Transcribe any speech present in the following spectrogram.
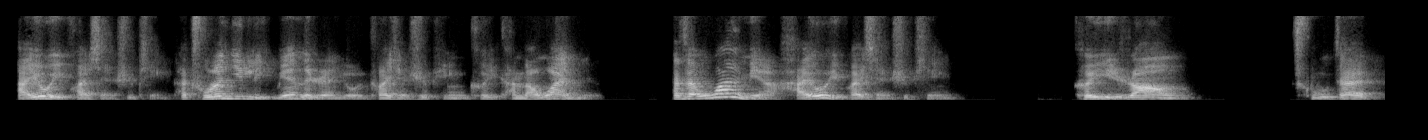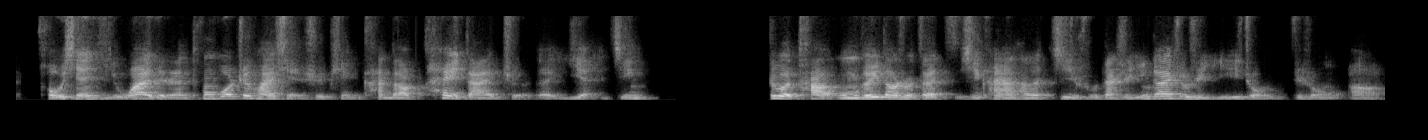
还有一块显示屏，它除了你里面的人有一块显示屏可以看到外面，它在外面还有一块显示屏，可以让处在头显以外的人通过这块显示屏看到佩戴者的眼睛。这个它，我们可以到时候再仔细看一下它的技术，但是应该就是以一种这种啊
